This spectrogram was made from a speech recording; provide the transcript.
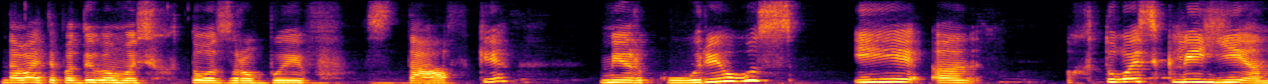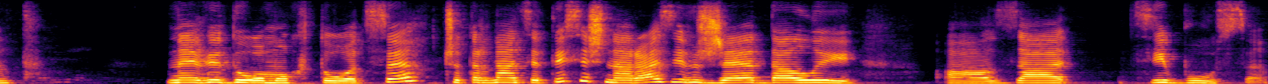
Давайте подивимось, хто зробив ставки. Меркуріус і е, хтось клієнт. Невідомо, хто це. 14 тисяч наразі вже дали а, за ці буси.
